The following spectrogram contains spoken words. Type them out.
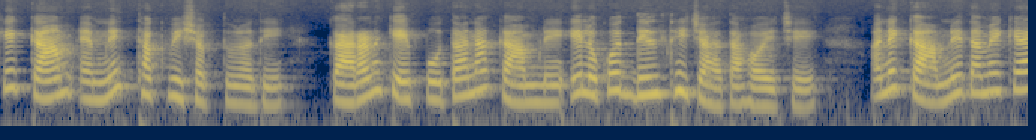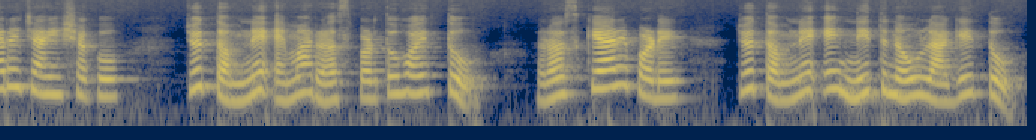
કે કામ એમને થકવી શકતું નથી, કારણ કે પોતાના કામને એ લોકો દિલથી ચાહતા હોય છે. અને કામને તમે ક્યારે ચાહી શકો? જો તમને એમાં રસ પડતો હોય તો. રસ ક્યારે પડે? જો તમને એ નિત નવું લાગે તો.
